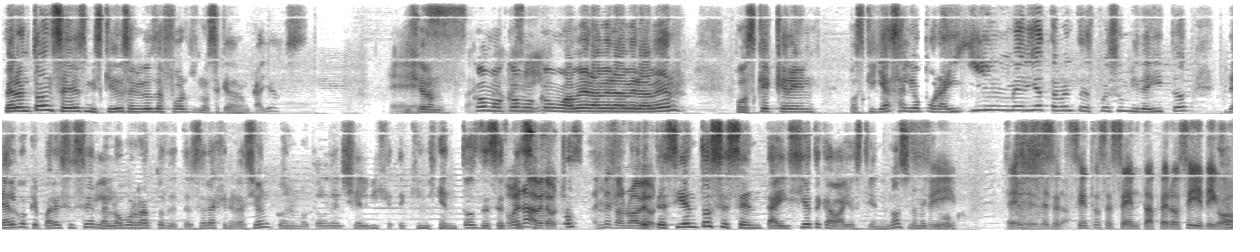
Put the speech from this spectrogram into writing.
Pero entonces, mis queridos amigos de Ford pues, no se quedaron callados. Dijeron, ¿cómo, cómo, cómo? A ver, a ver, a ver, a ver. Pues, ¿qué creen? Pues que ya salió por ahí inmediatamente después un videíto de algo que parece ser la Lobo Raptor de tercera generación con el motor del Shelby GT500 de 700, 767 caballos tiene, ¿no? Si no me equivoco. 760. Eh, pero sí, digo,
